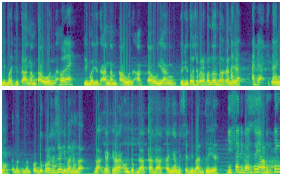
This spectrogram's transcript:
5 juta 6 tahun boleh. 5 jutaan 6 tahun atau yang 7 tahun sampai 8 tahun bahkan Ada, ya ada, kita Tuh, ada. teman-teman. Untuk prosesnya gimana, Mbak? Mbak, kira-kira untuk data-datanya bisa dibantu ya? Bisa dibantu yang Sam- penting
